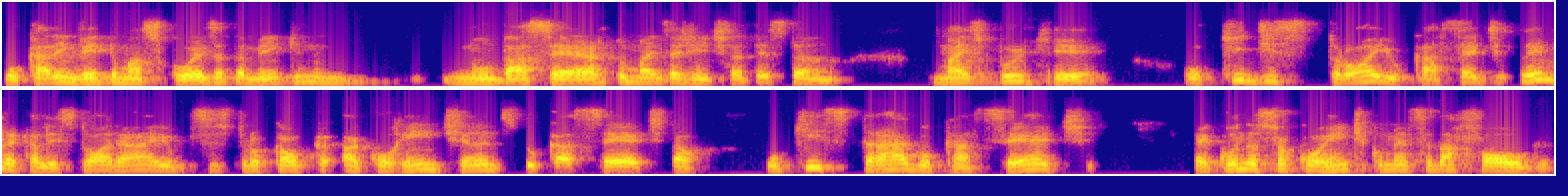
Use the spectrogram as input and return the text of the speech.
o cara inventa umas coisas também que não, não dá certo, mas a gente está testando. Mas por quê? O que destrói o cassete... Lembra aquela história? Ah, eu preciso trocar a corrente antes do cassete e tal. O que estraga o cassete é quando a sua corrente começa a dar folga.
